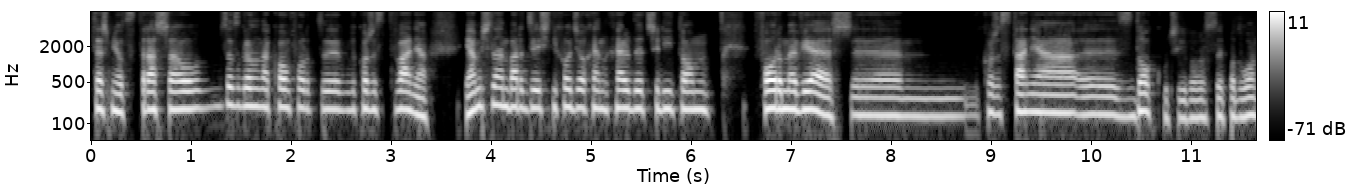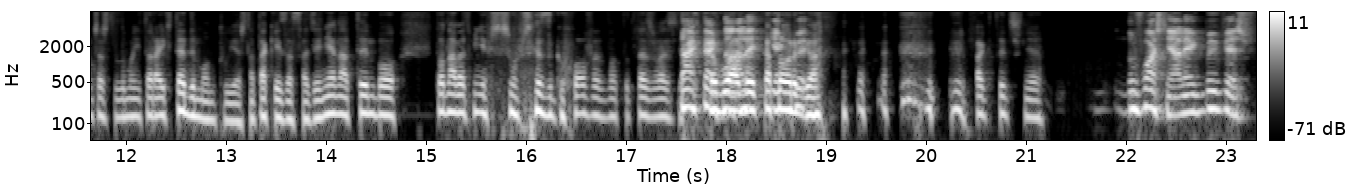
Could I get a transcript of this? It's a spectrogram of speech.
też mnie odstraszał ze względu na komfort y, wykorzystywania. Ja myślałem bardziej, jeśli chodzi o handheldy, czyli tą formę, wiesz, korzystania y, z doku, czyli po prostu podłączasz to do monitora i wtedy montujesz na takiej zasadzie, nie na tym, bo to nawet mi nie przyszło przez głowę, bo to też właśnie tak, tak, to była no, katorga. Jakby... Faktycznie. No właśnie, ale jakby wiesz,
